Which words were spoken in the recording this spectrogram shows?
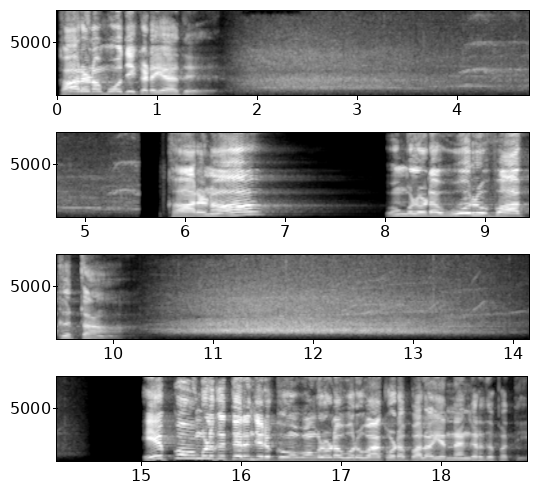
காரணம் மோதி கிடையாது. காரணம் உங்களோட ஒரு வாக்கு தான் எப்போ உங்களுக்கு தெரிஞ்சிருக்கும் உங்களோட ஒரு வாக்கோட பலம் என்னங்கிறத பற்றி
